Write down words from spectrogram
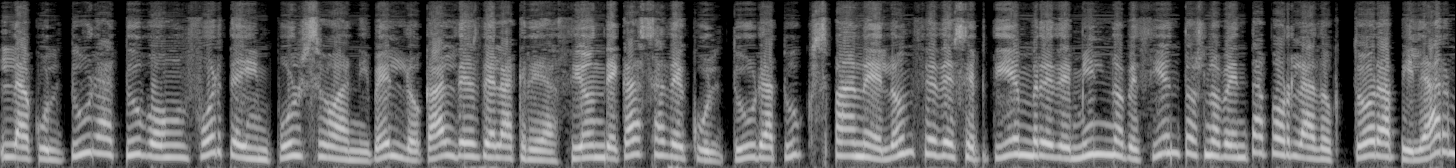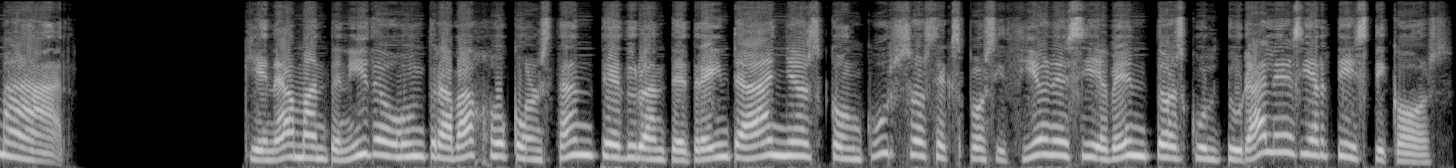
La cultura tuvo un fuerte impulso a nivel local desde la creación de Casa de Cultura Tuxpan el 11 de septiembre de 1990 por la doctora Pilar Mar, quien ha mantenido un trabajo constante durante 30 años con cursos, exposiciones y eventos culturales y artísticos.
